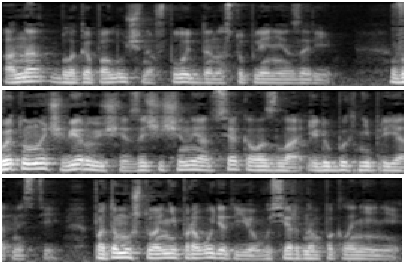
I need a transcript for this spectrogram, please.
она благополучна вплоть до наступления зари». В эту ночь верующие защищены от всякого зла и любых неприятностей, потому что они проводят ее в усердном поклонении,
